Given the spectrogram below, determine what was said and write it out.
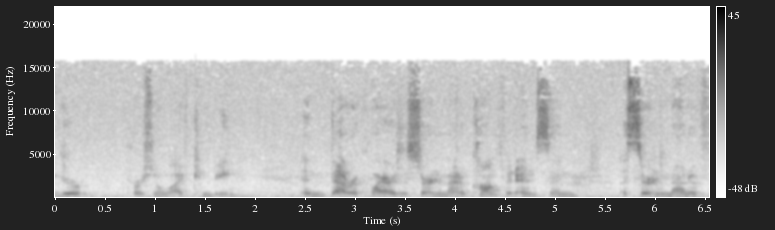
your personal life can be. And that requires a certain amount of confidence and a certain amount of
